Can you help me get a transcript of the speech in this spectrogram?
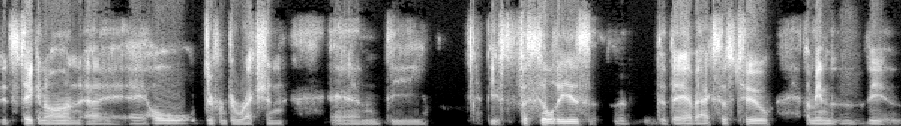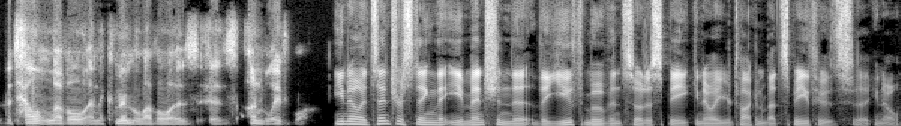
it's taken on a, a whole different direction and the the facilities that- they have access to i mean the the talent level and the commitment level is is unbelievable You know, it's interesting that you mentioned the the youth movement, so to speak. You know, you're talking about Spieth, who's uh, you know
